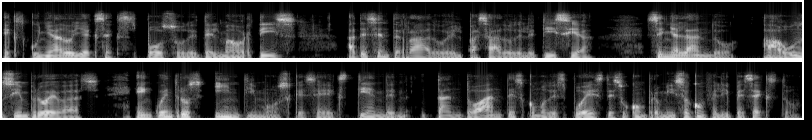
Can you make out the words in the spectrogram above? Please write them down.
excuñado y ex esposo de Telma Ortiz, ha desenterrado el pasado de Leticia, señalando, aún sin pruebas, encuentros íntimos que se extienden tanto antes como después de su compromiso con Felipe VI.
